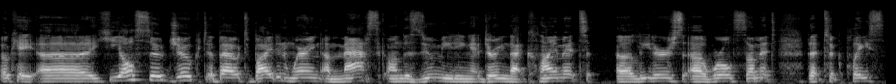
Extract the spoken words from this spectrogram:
okay, uh, he also joked about Biden wearing a mask on the Zoom meeting during that climate uh, leaders uh, world summit that took place,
